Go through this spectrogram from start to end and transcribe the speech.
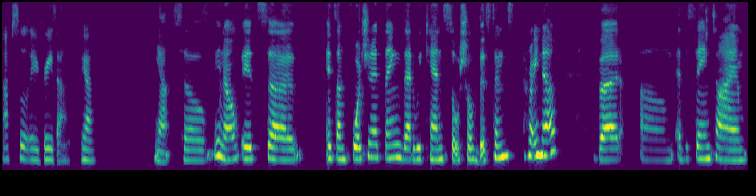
absolutely agree that. Yeah. Yeah. So, you know, it's, uh, it's unfortunate thing that we can social distance right now, but um, at the same time,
